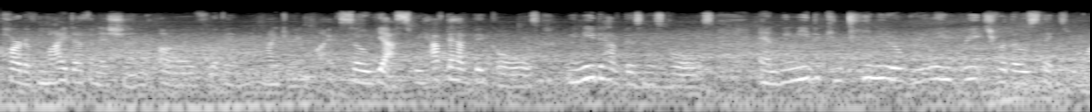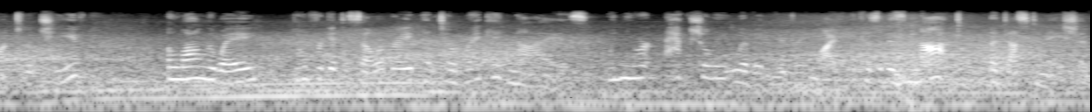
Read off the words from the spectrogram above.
part of my definition of living my dream life. So yes, we have to have big goals. We need to have business goals and we need to continue to really reach for those things we want to achieve. Along the way, don't forget to celebrate and to recognize when you are actually living your dream life because it is not a destination.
